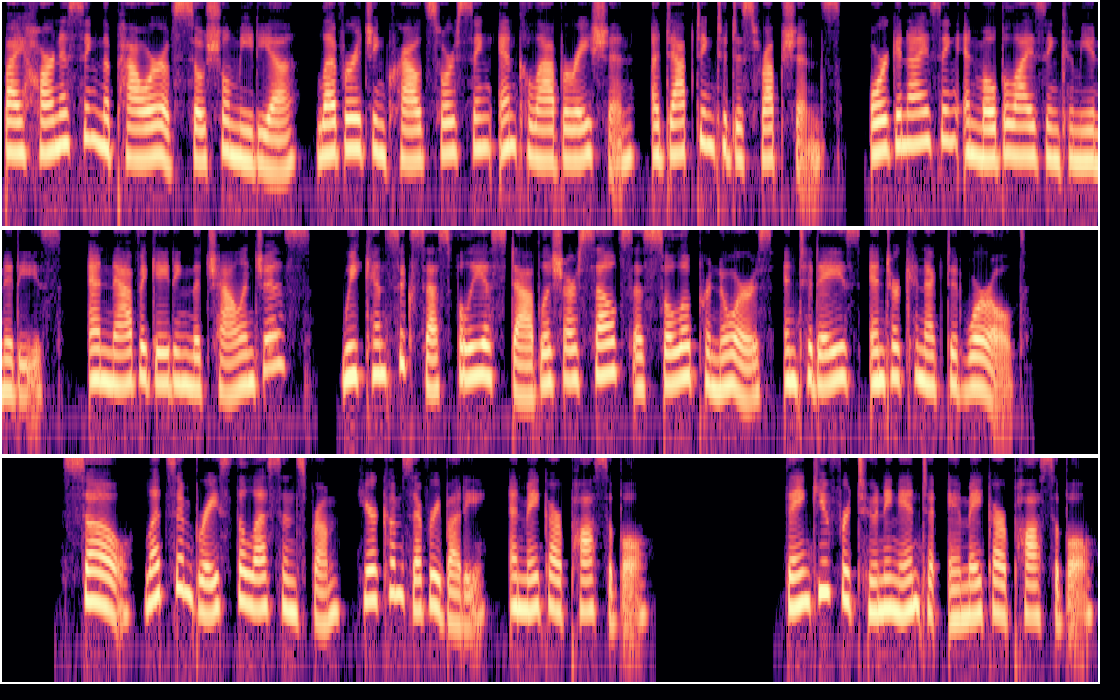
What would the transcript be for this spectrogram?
By harnessing the power of social media, leveraging crowdsourcing and collaboration, adapting to disruptions, organizing and mobilizing communities, and navigating the challenges, we can successfully establish ourselves as solopreneurs in today's interconnected world. So, let's embrace the lessons from Here Comes Everybody and make our possible. Thank you for tuning in to Make Our Possible.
